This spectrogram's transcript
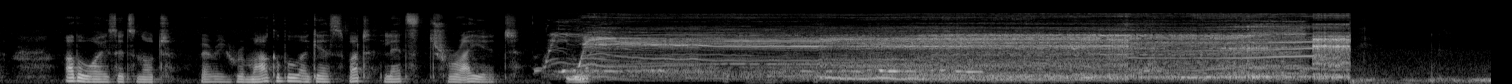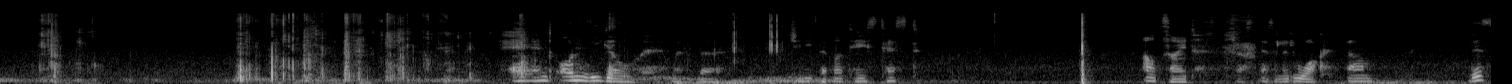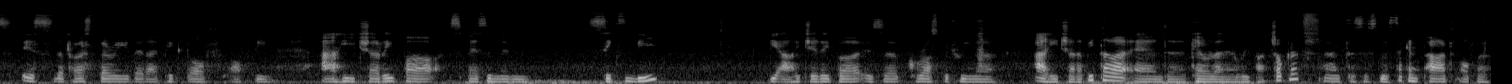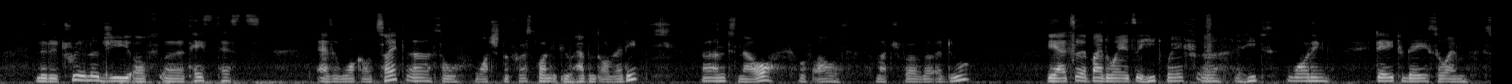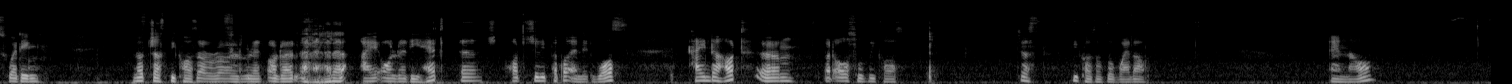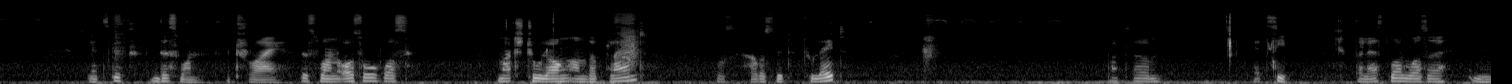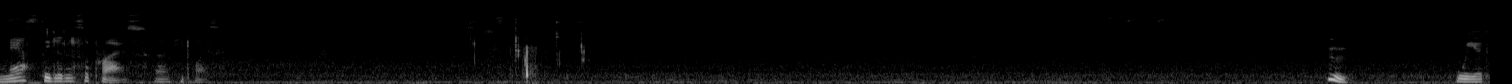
Otherwise it's not very remarkable I guess, but let's try it. And on we go chili pepper taste test outside just as a little walk. Um, this is the first berry that I picked off of the Ahicharipa specimen 6b. The Ahicharipa is a cross between a Aji Charapita and a Carolina Reaper chocolates and this is the second part of a little trilogy of uh, taste tests as a walk outside uh, so watch the first one if you haven't already and now, without much further ado, yeah, it's a, by the way, it's a heat wave, uh, a heat warning day today, so I'm sweating not just because I already, I already had a hot chili pepper and it was kinda hot, um, but also because, just because of the weather. And now, let's give this one a try. This one also was much too long on the plant was harvested too late. But um, let's see. The last one was a nasty little surprise uh, heat wise hmm. Weird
